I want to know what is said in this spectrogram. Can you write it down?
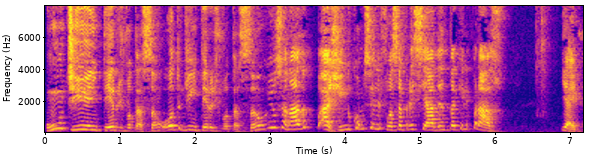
um dia inteiro de votação, outro dia inteiro de votação, e o Senado agindo como se ele fosse apreciar dentro daquele prazo. E aí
